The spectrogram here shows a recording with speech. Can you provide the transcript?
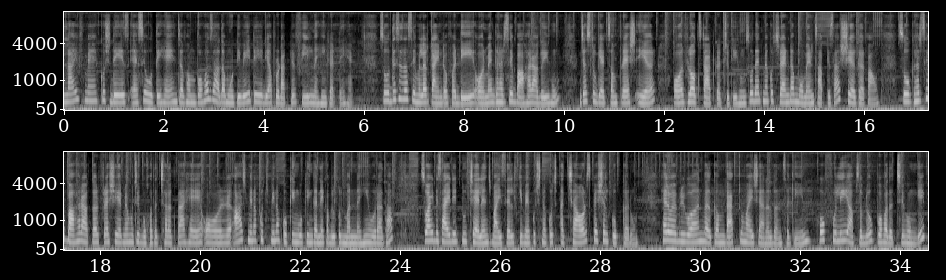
Life में कुछ days ऐसे होते हैं जब हम बहुत ज़्यादा मोटिवेटेड या प्रोडक्टिव फील नहीं करते हैं। So this is a similar kind of a day और मैं घर से बाहर आ गई हूँ just to get some fresh air और व्लॉग स्टार्ट कर चुकी हूँ सो दैट मैं कुछ रैंडम मोमेंट्स आपके साथ शेयर कर पाऊँ। सो so, घर से बाहर आकर फ्रेश एयर में मुझे बहुत अच्छा लगता है और आज मेरा कुछ भी ना कुकिंग वुकिंग करने का बिल्कुल मन नहीं हो रहा था। So I decided to challenge myself कि मैं कुछ ना कुछ अच्छा और स्पेशल कुक करूँ। Hello everyone welcome back to my channel once again hopefully आप सब लोग बहुत अच्छे होंगे।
